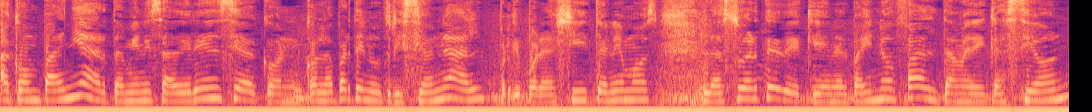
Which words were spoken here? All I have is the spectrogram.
acompañar también esa adherencia con, con la parte nutricional, porque por allí tenemos la suerte de que en el país no falta medicación,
